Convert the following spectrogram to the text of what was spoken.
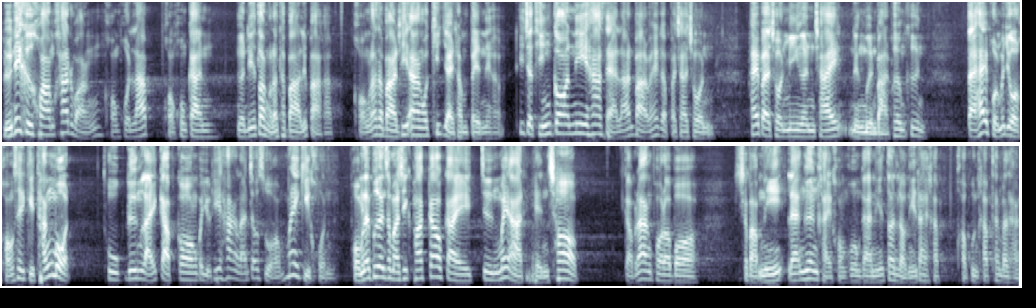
หรือนี่คือความคาดหวังของผลลัพธ์ของโครงการเงินดิจิตอลของรัฐบาลหรือเปล่าครับ ของรัฐบาลที่อ้างว่าคิดใหญ่ทำเป็นเนะครับที่จะทิ้งก้อนหนี้5แสนล้านบาทไว้ให้กับประชาชน ให้ประชาชนมีเงินใช้ 10,000 บาทเพิ่มขึ้น แต่ให้ผลประโยชน์ของเศรษฐกิจทั้งหมด ถูกดึงไหลกลับกองไปอยู่ที่ห้างร้านเจ้าสัวไม่กี่คน ผมและเพื่อนสมาชิกพรรคก้าวไกลจึงไม่อาจเห็นชอบกับร่างพรบฉบับนี้และเงื่อนไขของโครงการนี้ต้นเหล่านี้ได้ครับ ขอบคุณครับท่านประธาน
